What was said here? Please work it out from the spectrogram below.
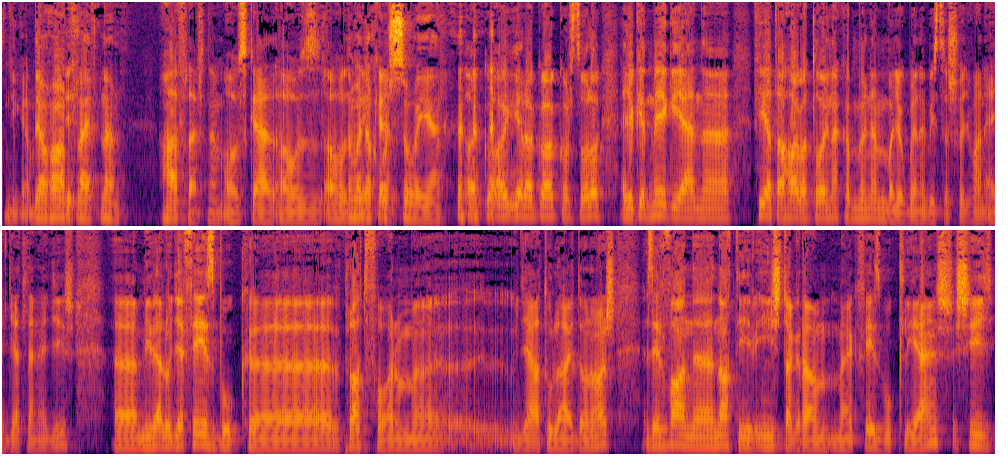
igen. De a Half-Life nem. Half-Life nem, ahhoz kell, ahhoz, ahhoz Na majd akkor kell. szóljál. akkor, igen, akkor, akkor szólok. Egyébként még ilyen fiatal hallgatóinak, amiből nem vagyok benne biztos, hogy van egyetlen egy is, mivel ugye Facebook platform ugye a tulajdonos, ezért van natív Instagram meg Facebook kliens, és így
